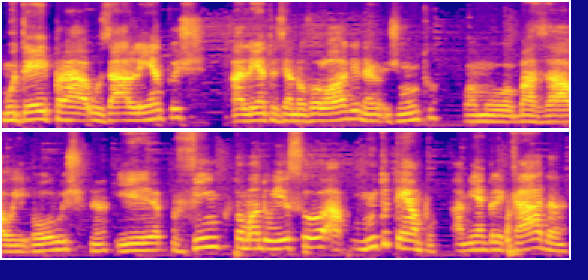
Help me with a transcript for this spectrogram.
mudei para usar alentos, alentos e a Novolog, né, junto como basal e bolos, né? E vim tomando isso há muito tempo. A minha glicada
